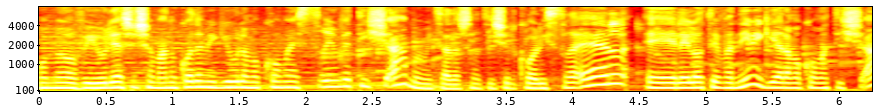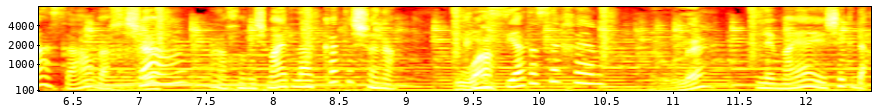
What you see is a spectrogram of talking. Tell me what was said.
רומאו ויוליה ששמענו קודם הגיעו למקום ה-29 במצעד השנתי של כל ישראל. אה, לילות לבנים הגיע למקום ה-19, ועכשיו אנחנו נשמע את להקת השנה. וואה. כנסיית השכל. מעולה. למאיה יש אקדח.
